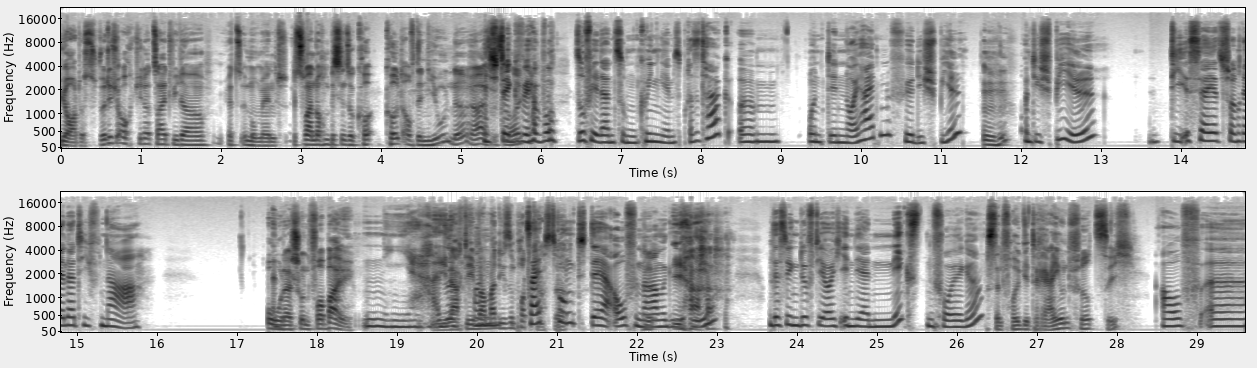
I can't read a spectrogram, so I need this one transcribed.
Ja, das würde ich auch jederzeit wieder jetzt im Moment. Ist zwar noch ein bisschen so Co- Cult of the New, ne? Ja, es Ich denke. Werbung. So viel dann zum Queen Games Pressetag ähm, und den Neuheiten für die Spiel. Mhm. Und die Spiel, die ist ja jetzt schon relativ nah. Oder schon vorbei. Ja, also Je nachdem, wann man diesen Podcast. Zeitpunkt der Aufnahme gesehen. Ja. Und deswegen dürft ihr euch in der nächsten Folge Das ist dann Folge 43. auf äh,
